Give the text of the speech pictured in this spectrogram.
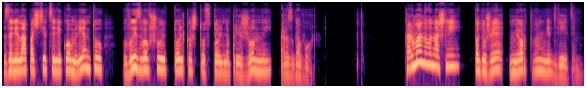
залила почти целиком ленту, вызвавшую только что столь напряженный разговор. Карманова нашли под уже мертвым медведем.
